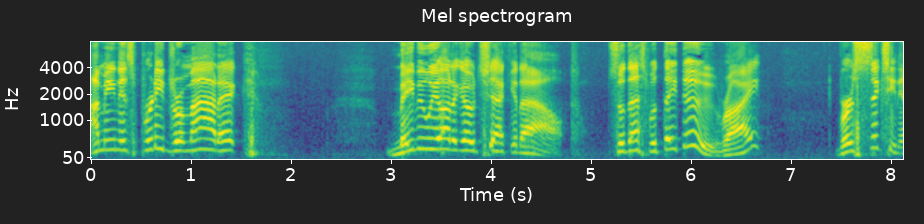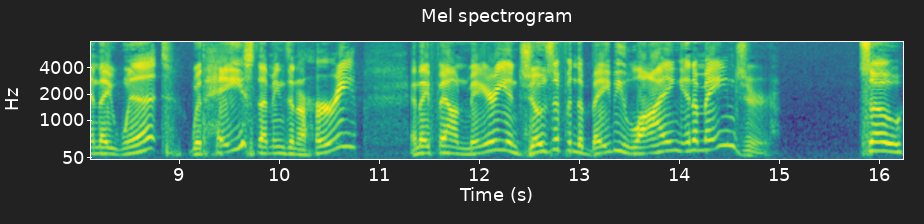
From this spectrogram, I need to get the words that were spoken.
I mean, it's pretty dramatic. Maybe we ought to go check it out. So that's what they do, right? Verse 16, and they went with haste, that means in a hurry, and they found Mary and Joseph and the baby lying in a manger. So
